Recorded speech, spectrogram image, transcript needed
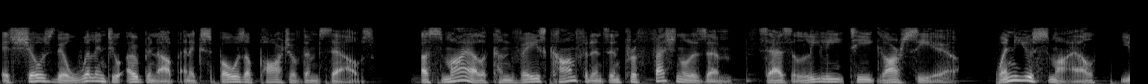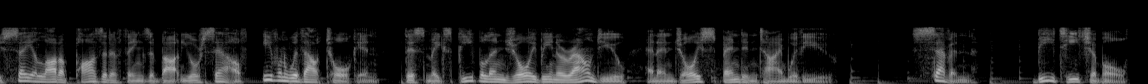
it shows they're willing to open up and expose a part of themselves. A smile conveys confidence and professionalism, says Lily T. Garcia. When you smile, you say a lot of positive things about yourself even without talking. This makes people enjoy being around you and enjoy spending time with you. 7. Be teachable.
